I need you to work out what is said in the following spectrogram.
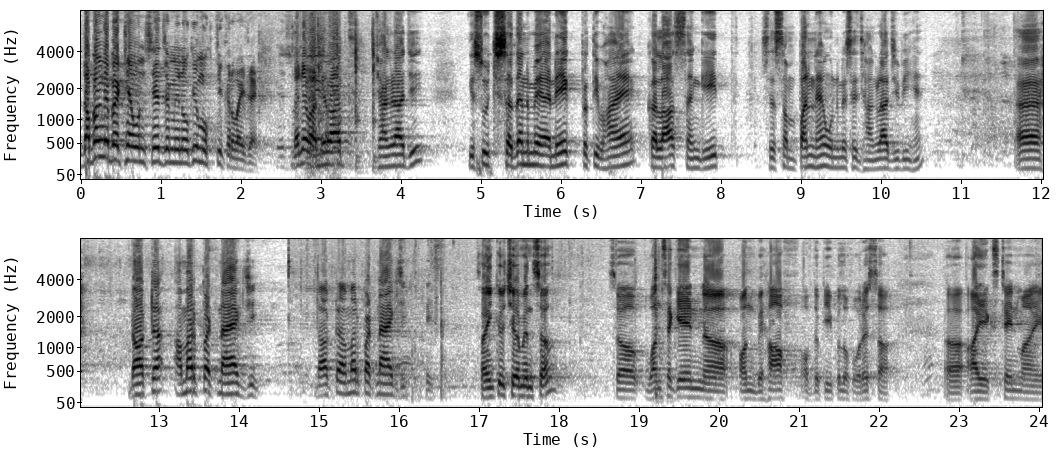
दबंग बैठे हैं उनसे जमीनों की मुक्ति करवाई जाए। धन्यवाद। धन्यवाद। झांगड़ा जी इस उच्च सदन में अनेक प्रतिभाएँ कला संगीत से संपन्न हैं उनमें से झांगड़ा जी भी हैं। Doctor Amar Patnaik ji doctor Amar Patnaik ji please Chairman, sir. So once again, uh, on behalf of the people of Orissa, uh, I extend my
